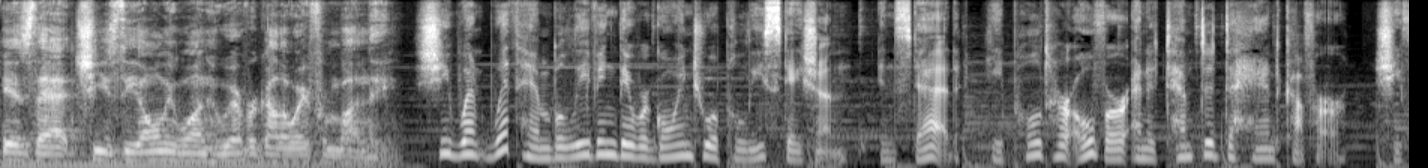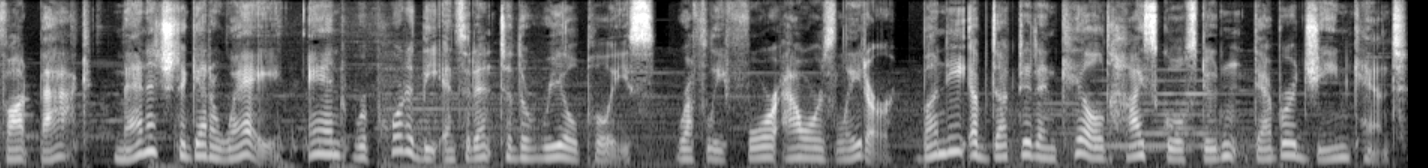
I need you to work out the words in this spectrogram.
is that she's the only one who ever got away from Bundy. She went with him believing they were going to a police station. Instead, he pulled her over and attempted to handcuff her. She fought back, managed to get away, and reported the incident to the real police. Roughly four hours later, Bundy abducted and killed high school student Deborah Jean Kent.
